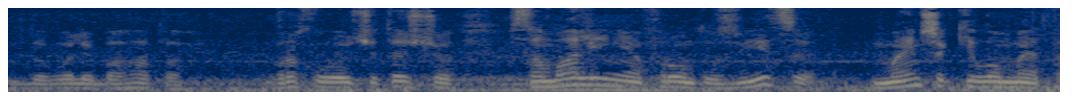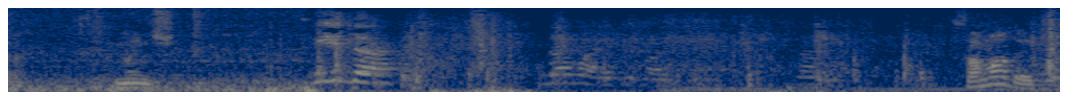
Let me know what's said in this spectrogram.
доволі багато. Враховуючи те, що сама лінія фронту звідси менше кілометра. Менше. Лида, давай, давай. Сама дойдет?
